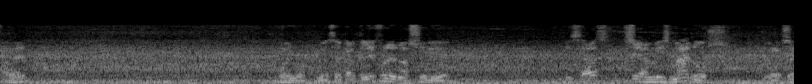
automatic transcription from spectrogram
A ver. Bueno, me saca el teléfono y no ha subido. Quizás sean mis manos, no lo sé.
